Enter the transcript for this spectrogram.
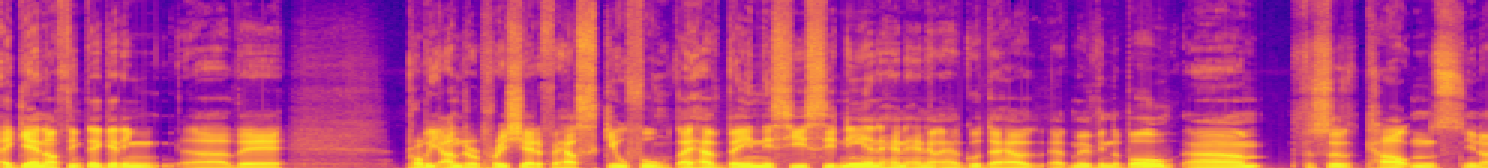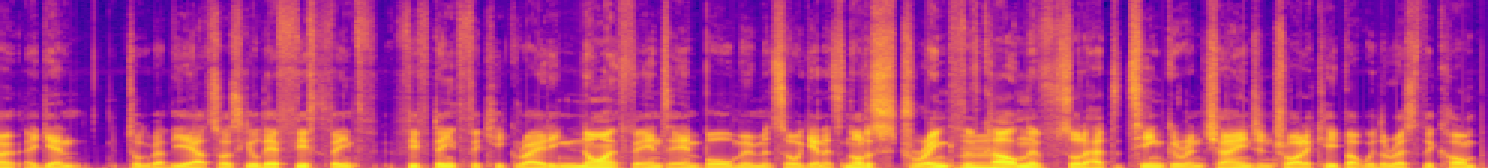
again I think they're getting uh, their probably underappreciated for how skillful they have been this year, Sydney, and, and, and how good they are at moving the ball. Um, for sort of Carlton's, you know, again, talk about the outside skill. They're 15th, 15th for kick rating, 9th for end to end ball movement. So, again, it's not a strength of Carlton. They've sort of had to tinker and change and try to keep up with the rest of the comp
